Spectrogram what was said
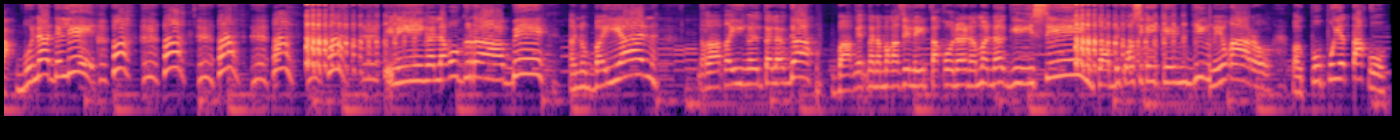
Takbo na, dali! Ah! Ah! Ah! Ah! ah. Inihingal ako, grabe! Ano ba yan? Nakakaingal talaga. Bakit na naman kasi late ako na naman nagising? Sabi ko kasi kay Kenjing, ngayong araw, magpupuyat ako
